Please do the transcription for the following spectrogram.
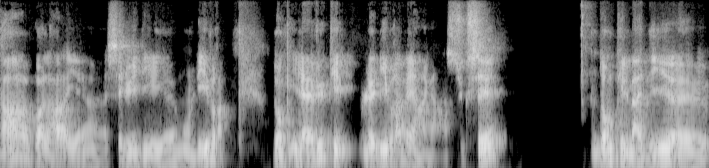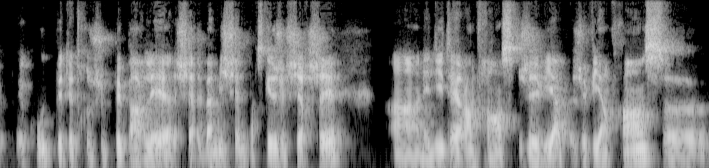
Ah, voilà, c'est lui dit mon livre. Donc, il a vu que le livre avait un, un succès. Donc, il m'a dit, écoute, peut-être je peux parler chez Albin Michel parce que je cherchais un éditeur en France. Je vis, en France. Euh,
